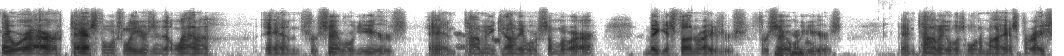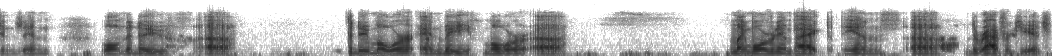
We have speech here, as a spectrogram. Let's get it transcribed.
They were our task force leaders in Atlanta, and for several years. And Tommy and Connie were some of our biggest fundraisers for several mm-hmm. years. And Tommy was one of my inspirations in wanting to do uh, to do more and be more uh, make more of an impact in uh, the ride for kids.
